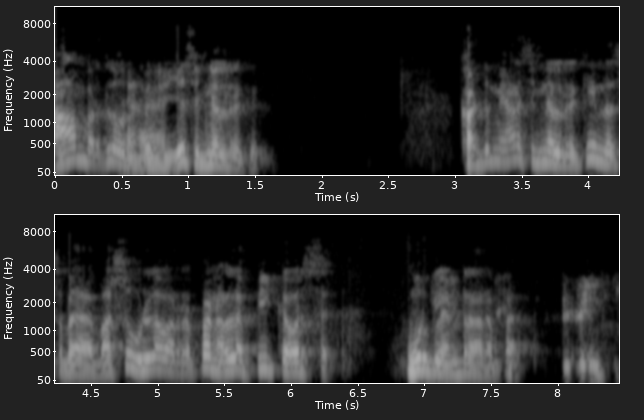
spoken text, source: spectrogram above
தாம்பரத்துல ஒரு பெரிய சிக்னல் இருக்கு. கடுமையான சிக்னல் இருக்கு. இந்த பஸ் உள்ள வர்றப்ப நல்ல பீக் ஹவர்ஸ் ஊருக்குள்ள என்டர் ஆறப்ப.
